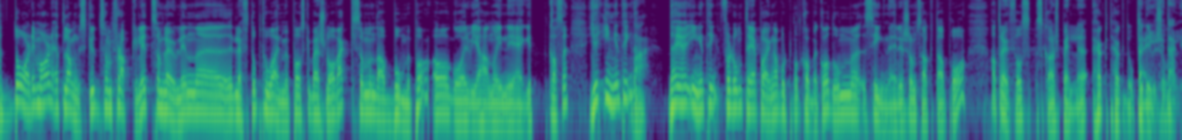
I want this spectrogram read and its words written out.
et dårlig mål, et langskudd som flakker litt, som Laulin uh, løfter opp to armer på og skulle bare slå vekk, som han da bommer på, og går via han og inn i eget kasse, gjør ingenting, det. Det gjør ingenting, for de tre poengene borte mot KBK De signerer som sagt da på at Raufoss skal spille høyt, høyt opp i divisjonen.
